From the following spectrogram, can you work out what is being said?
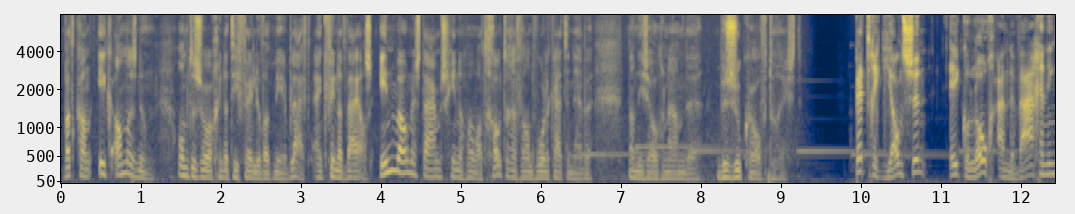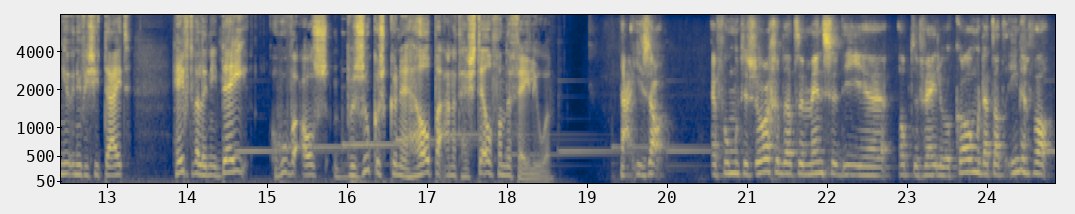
Wat kan ik anders doen om te zorgen dat die Veluwe wat meer blijft? En ik vind dat wij als inwoners daar misschien nog wel wat grotere verantwoordelijkheid in hebben dan die zogenaamde bezoeker of toerist. Patrick Jansen, ecoloog aan de Wageningen Universiteit, heeft wel een idee hoe we als bezoekers kunnen helpen aan het herstel van de Veluwe. Nou, je zou ervoor moeten zorgen dat de mensen die uh, op de Veluwe komen, dat dat in ieder geval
